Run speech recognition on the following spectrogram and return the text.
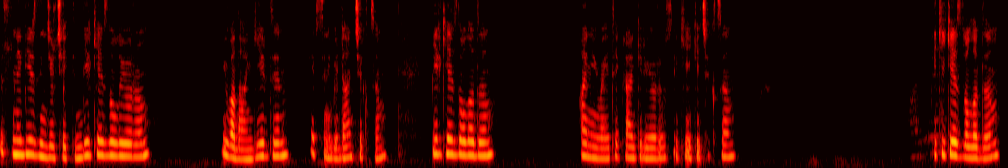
Üstüne bir zincir çektim. Bir kez doluyorum. Yuvadan girdim. Hepsini birden çıktım. Bir kez doladım. Aynı yuvaya tekrar giriyoruz. 2 2 çıktım. İki kez doladım.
